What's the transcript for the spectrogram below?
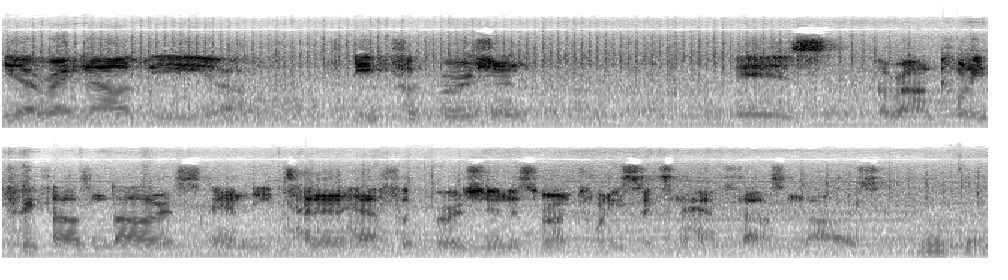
Yeah, right now the uh, eight foot version is around twenty three thousand dollars, and the ten and a half foot version is around twenty six and a half thousand dollars. Okay.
